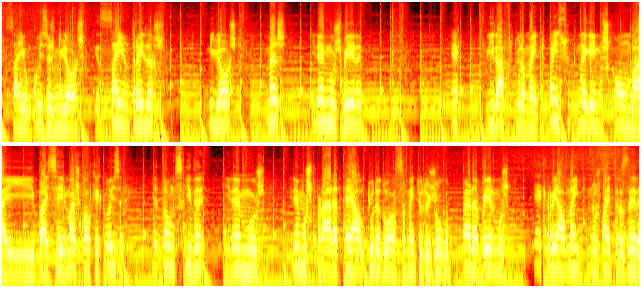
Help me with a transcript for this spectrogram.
que saiam coisas melhores, que saiam trailers melhores, mas iremos ver o que é que virá futuramente. Penso que na Gamescom vai, vai sair mais qualquer coisa então de seguida iremos, iremos esperar até a altura do lançamento do jogo para vermos o que é que realmente nos vai trazer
